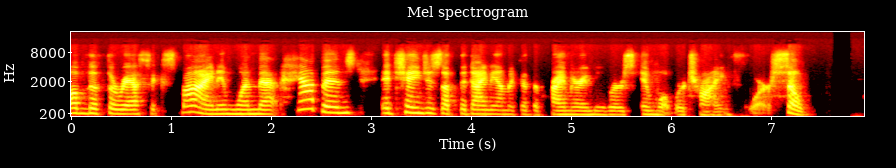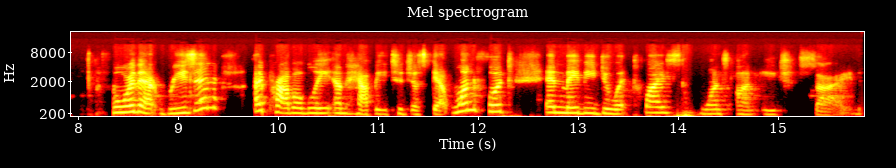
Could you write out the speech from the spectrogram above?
of the thoracic spine. And when that happens, it changes up the dynamic of the primary movers and what we're trying for. So, for that reason, I probably am happy to just get one foot and maybe do it twice, once on each side.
